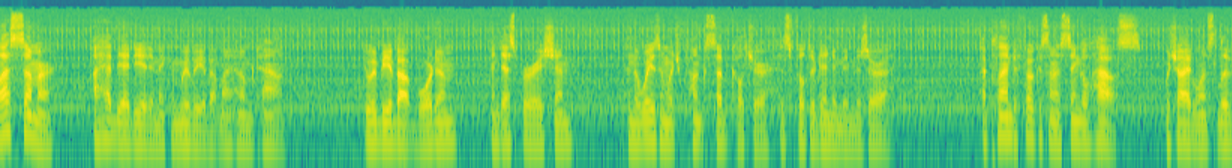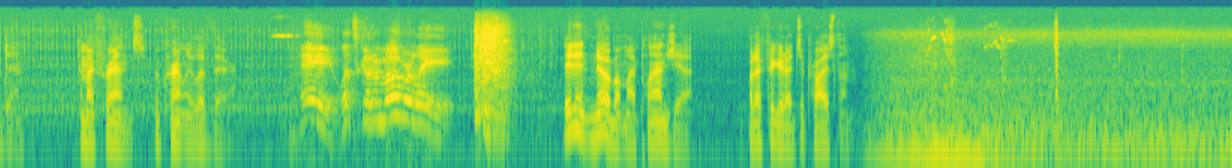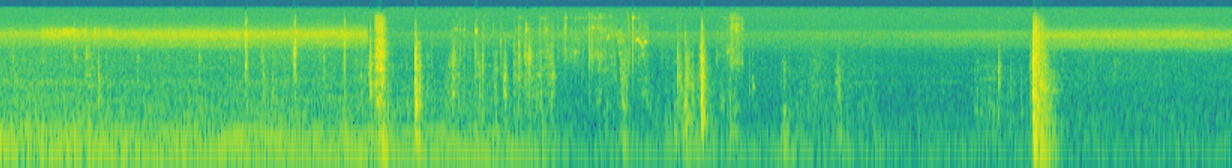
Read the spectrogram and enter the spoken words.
Last summer, I had the idea to make a movie about my hometown. It would be about boredom and desperation and the ways in which punk subculture has filtered into mid Missouri. I planned to focus on a single house, which I had once lived in, and my friends who currently live there. Hey, let's go to Moberly! They didn't know about my plans yet, but I figured I'd surprise them.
